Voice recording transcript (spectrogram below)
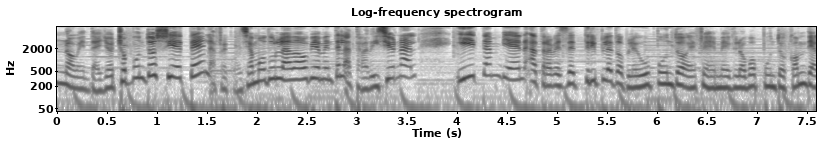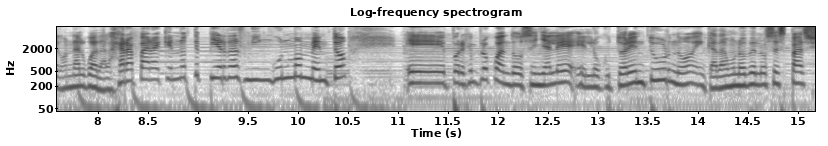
98.7, la frecuencia modulada obviamente, la tradicional, y también a través de www.fmglobo.com diagonal Guadalajara para que no te pierdas ningún momento. Eh, por ejemplo, cuando señale el locutor en turno en cada uno de los espacios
